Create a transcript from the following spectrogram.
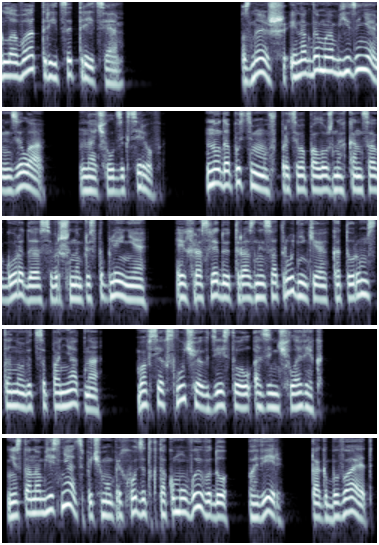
Глава 33. «Знаешь, иногда мы объединяем дела», — начал Дегтярев. «Ну, допустим, в противоположных концах города совершено преступление. Их расследуют разные сотрудники, которым становится понятно. Во всех случаях действовал один человек. Не стану объяснять, почему приходят к такому выводу. Поверь, так бывает.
